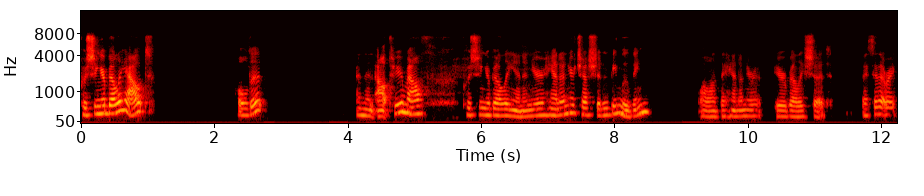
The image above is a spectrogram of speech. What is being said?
pushing your belly out. Hold it. And then out through your mouth, pushing your belly in. And your hand on your chest shouldn't be moving, while the hand on your, your belly should. Did I say that right?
